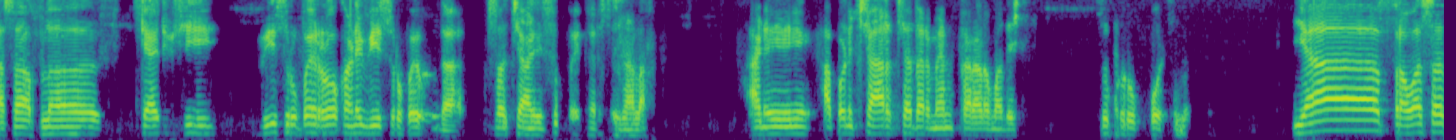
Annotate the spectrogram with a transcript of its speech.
असा आपला त्या दिवशी वीस रुपये रोख आणि वीस रुपये उदा असा चाळीस रुपये खर्च झाला. आणि आपण चारच्या दरम्यान कराडमध्ये सुखरूप पोचलो या प्रवासात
